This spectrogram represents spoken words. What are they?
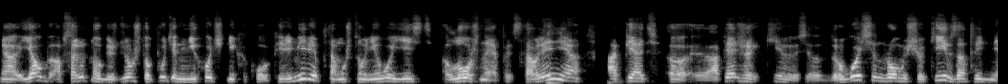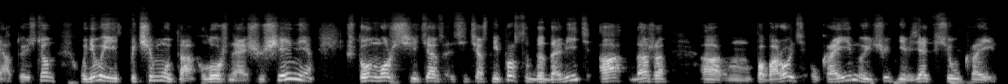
э, я абсолютно убежден, что Путин не хочет никакого перемирия, потому что у него есть ложное представление, опять, э, опять же, другой синдром еще, Киев за три дня. То есть он, у него есть почему-то ложное ощущение, что он может сейчас, сейчас не просто додавить, а даже а, побороть Украину и чуть не взять всю Украину.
